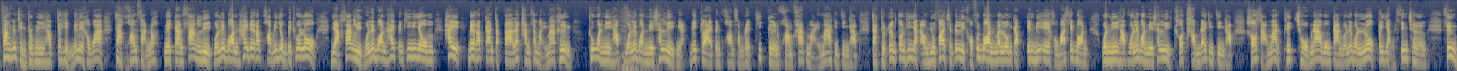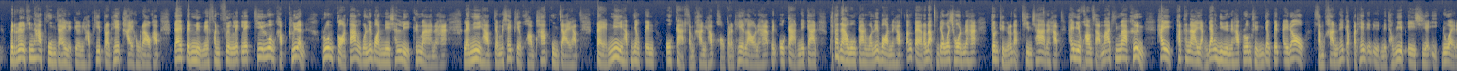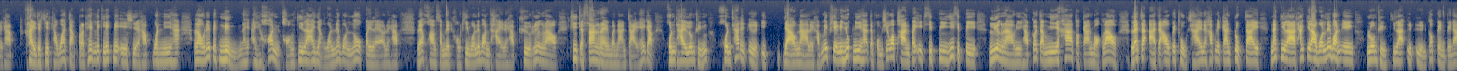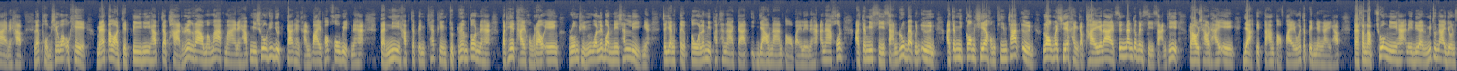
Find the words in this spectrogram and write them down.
ฟังจนถึงตรงนี้ครับจะเห็นได้เลยครับว่าจากความฝันเนาะในการสร้างลีกวอลเลย์บอลให้ได้รับความนิยมไปทั่วโลก อยากสร้างลีกวอลเลย์บอลให้เป็นที่นิยม ให้ได้รับการจับตาและทันสมัยมากขึ้น ทุกวันนี้ครับวอลเลย์บอลเนชั่นลีกเนี่ยได้กลายเป็นความสำเร็จที่เกินความคาดหมายมากจริงๆครับ จากจุดเริ่มต้นที่อยากเอายูฟาแชมเปี้ยนลีกของฟุตบอลมารวมกับ NBA ของบาสเกตบอล วันนี้ครับวอลเลย์บอลเนชั่นลีกเขาทำได้จริงๆครับเขาสามารถพลิกโฉมหน้าวงการวอลเลย์บอลโลกไปอย่างสิ้นเชิง ซึ่งเป็นเรื่องที่น่าภูมิใจเหลือเกินครับที่ประเทศไทยของเราครับได้เป็นหนึ่งในฟันเฟืองเล็ก ๆ ที่ร่วมขับเคลื่อน ร่วมก่อตั้งวอลเลย์บอลเนชั่นลีกขึ้นมานะฮะและนี่ครับจะไม่ใช่เพียงความภาคภูมิใจครับแต่นี่ครับยังเป็นโอกาสสำคัญครับของประเทศเรานะฮะเป็นโอกาสในการพัฒนาวงการวอลเลย์บอลนะครับตั้งแต่ระดับเยาวชนนะฮะจนถึงระดับทีมชาตินะครับให้มีความสามารถที่มากขึ้น ให้พัฒนาอย่างยั่งยืนนะครับรวมถึงยังเป็นไอดอลสำคัญให้กับประเทศอื่นๆ ในทวีปเอเชียอีกด้วยนะครับ ใครจะคิดครับว่าจากประเทศเล็ก ๆ ในเอเชียครับวันนี้ฮะเราได้เป็นหนึ่งในไอคอนของกีฬาอย่างวอลเลย์บอลโลกไปแล้วนะครับและความสำเร็จของทีมวอลเลย์บอลไทยนะครับคือเรื่องราวที่จะสร้างแรงบันดาลใจให้กับคนไทยรวมถึง คนชาติอื่นๆ อีกยาวนานเลยครับ ไม่เพียงในยุคนี้ฮะแต่ผมเชื่อว่าผ่านไปอีก 10 ปี 20 ปี เรื่องราวนี้ครับก็จะมีค่าต่อการบอกเล่า และจะอาจจะเอาไปถูกใช้นะครับในการปลุกใจนักกีฬาทั้งกีฬาวอลเลย์บอลเอง รวมถึงกีฬาอื่นๆ ก็เป็นไปได้นะครับ และผมเชื่อว่าโอเค แม้ตลอด 7 ปีนี้ครับจะผ่านเรื่องราวมามากมายนะครับมีช่วงที่หยุดการแข่งขันไปเพราะโควิดนะฮะแต่นี่ครับจะเป็นแค่เพียงจุดเริ่มต้นนะฮะประเทศไทยของเราเอง รวมถึงวอลเลย์บอลเนชั่นลีกเนี่ยจะยังเติบโตและมีพัฒนาการอีกยาวนานต่อไปเลยนะฮะอนาคตอาจจะมีสีสันรูปแบบอื่นๆ อาจจะมีกองเชียร์ของทีมชาติอื่น ลองมาเชียร์แข่งกับไทยก็ได้ ซึ่งนั่นก็เป็นสีสันที่เราชาวไทยเอง อยากติดตามต่อไปว่าจะเป็นยังไงครับ แต่สำหรับช่วงนี้ฮะในเดือนมิถุนายน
